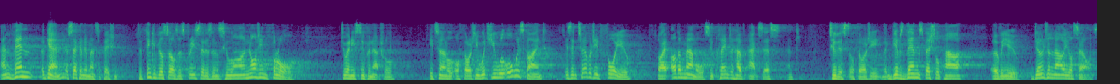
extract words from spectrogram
And then, again, a second emancipation, to think of yourselves as free citizens who are not in thrall to any supernatural, eternal authority, which you will always find is interpreted for you by other mammals who claim to have access and to this authority that gives them special power over you. Don't allow yourselves,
